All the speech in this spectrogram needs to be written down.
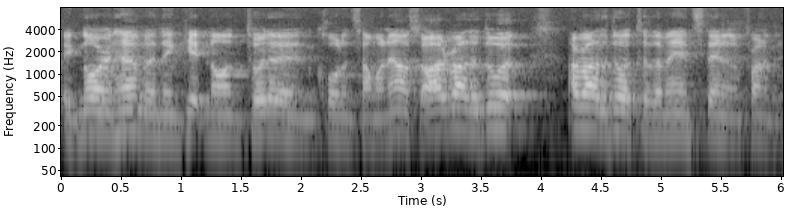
ignoring him, and then getting on Twitter and calling someone else. So I'd rather do it. I'd rather do it to the man standing in front of me.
